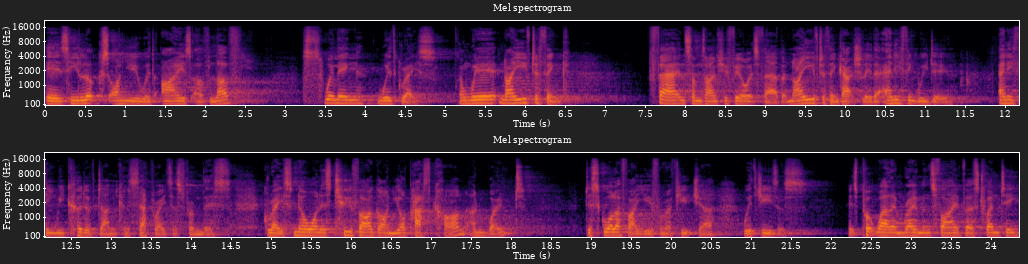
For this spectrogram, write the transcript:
is. He looks on you with eyes of love, swimming with grace. And we're naive to think, fair, and sometimes you feel it's fair, but naive to think actually that anything we do, anything we could have done can separate us from this grace. No one is too far gone. Your past can't and won't disqualify you from a future with Jesus. It's put well in Romans 5, verse 20,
